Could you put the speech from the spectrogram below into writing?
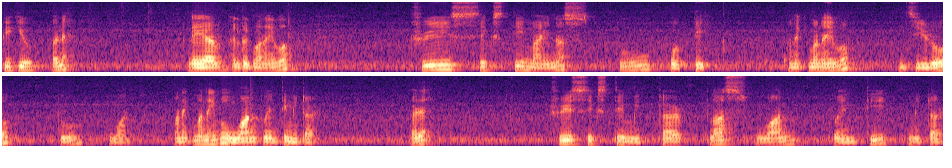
পি কিউ হয়নে? এতিয়া ইয়াৰ ভেলুটো কিমান আহিব? Three sixty minus two forty মানে কিমান আহিব? জিৰ' টু ওৱান মানে কিমান আহিব? One twenty metre. হয়নে three sixty metre plus one twenty metre.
